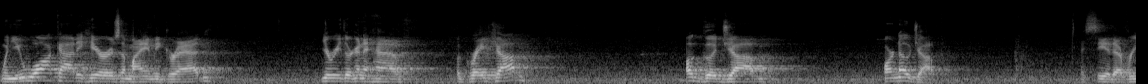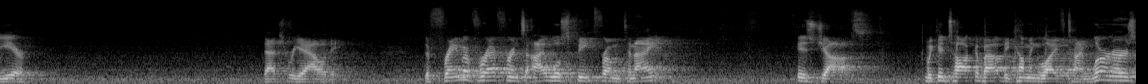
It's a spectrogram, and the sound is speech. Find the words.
When you walk out of here as a Miami grad, you're either going to have a great job a good job or no job. I see it every year. That's reality. The frame of reference I will speak from tonight is jobs. We could talk about becoming lifetime learners.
